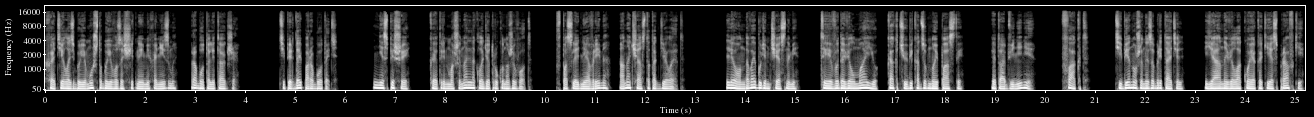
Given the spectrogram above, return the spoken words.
Хотелось бы ему, чтобы его защитные механизмы работали так же. Теперь дай поработать. Не спеши. Кэтрин машинально кладет руку на живот. В последнее время она часто так делает. «Леон, давай будем честными. Ты выдавил Майю, как тюбик от зубной пасты. Это обвинение? Факт. Тебе нужен изобретатель. Я навела кое-какие справки.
